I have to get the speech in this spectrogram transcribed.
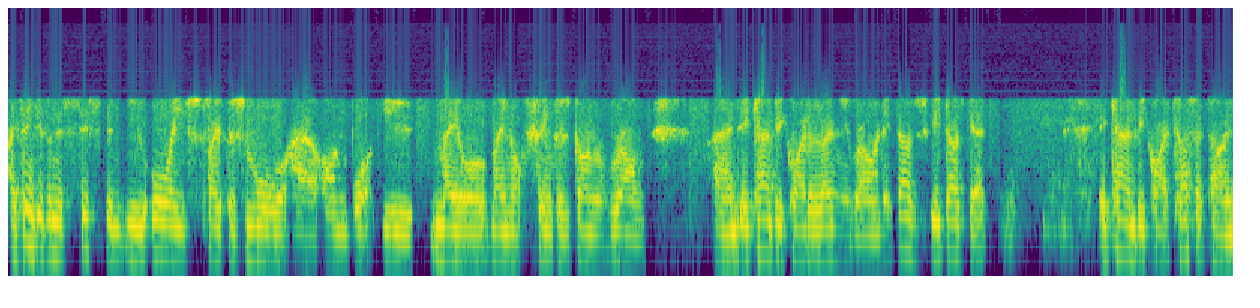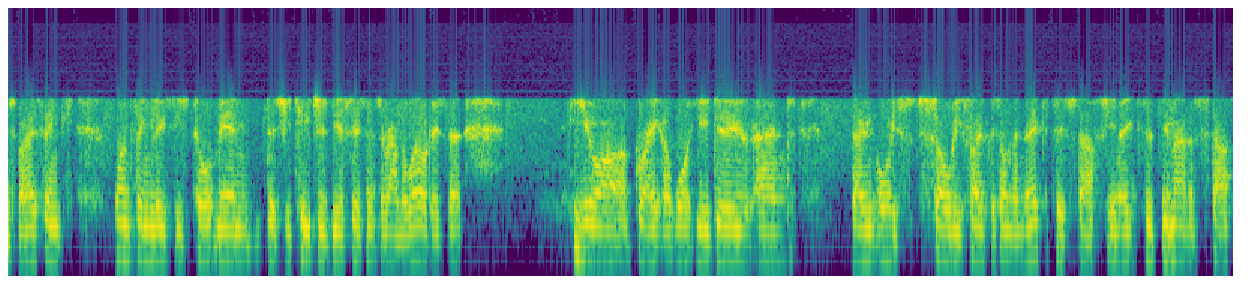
I think as an assistant, you always focus more uh, on what you may or may not think has gone wrong. And it can be quite a lonely role, and it does, it does get, it can be quite tough at times. But I think one thing Lucy's taught me, and that she teaches the assistants around the world, is that you are great at what you do and don't always solely focus on the negative stuff. You know, the, amount of stuff,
